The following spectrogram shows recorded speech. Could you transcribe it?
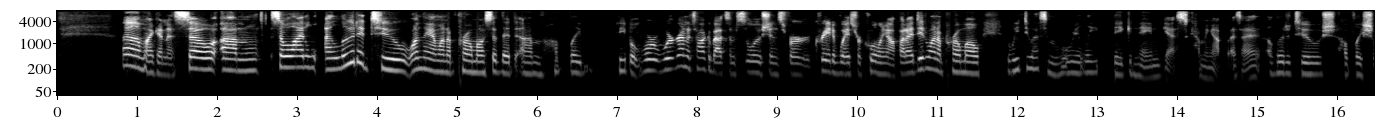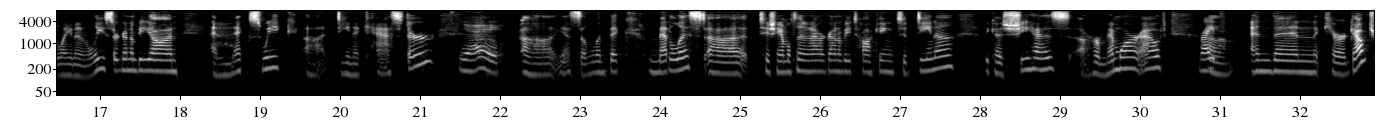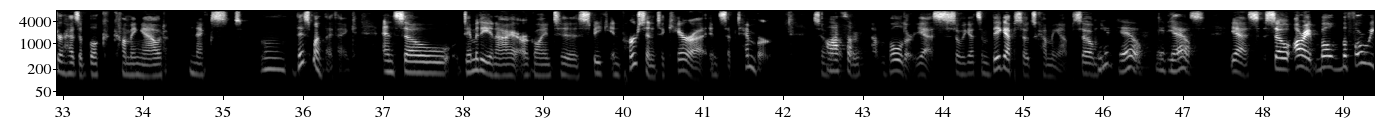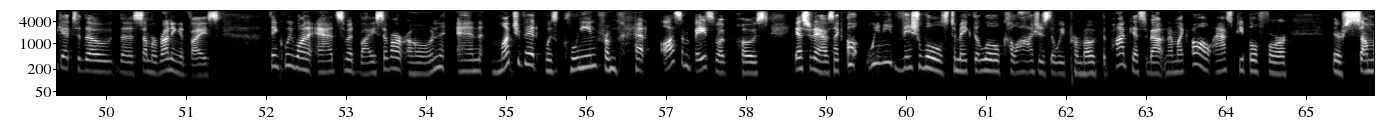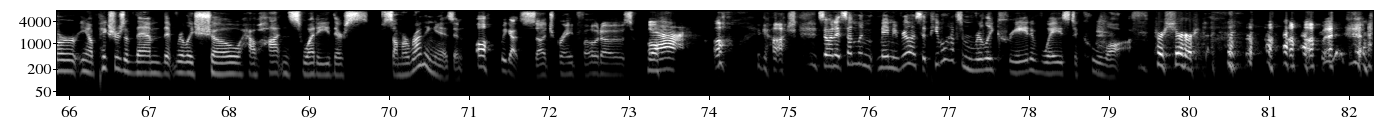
Oh my goodness. So, um, so I alluded to one thing I want to promo so that um, hopefully people we're we're going to talk about some solutions for creative ways for cooling off. But I did want to promo. We do have some really big name guests coming up, as I alluded to. Hopefully, Shalane and Elyse are going to be on, And next week, uh, Deena Kastor, Yay. uh, yes, Olympic medalist. Uh, Tish Hamilton and I are going to be talking to Deena because she has uh, her memoir out. Right. Um, and then Kara Goucher has a book coming out next mm, this month, I think. And so Dimity and I are going to speak in person to Kara in September. So awesome. Boulder, yes. So we got some big episodes coming up. So You do. You do. yes, yes. So all right. Well, before we get to the the summer running advice, I think we want to add some advice of our own, and much of it was gleaned from that awesome Facebook post yesterday. I was like, oh, we need visuals to make the little collages that we promote the podcast about, and I'm like, oh, I'll ask people for their summer, you know, pictures of them that really show how hot and sweaty their s- summer running is, and oh, we got such great photos. Oh, Yeah. Oh my gosh. So, and it suddenly made me realize that people have some really creative ways to cool off. For sure. and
